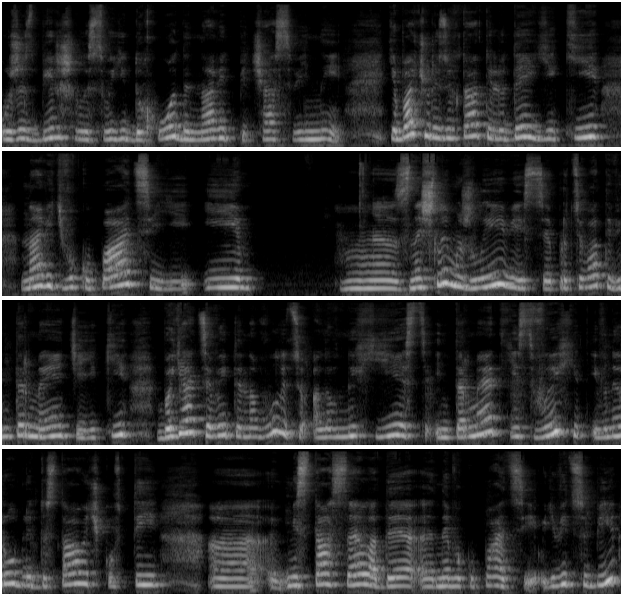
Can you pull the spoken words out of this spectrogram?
вже збільшили свої доходи навіть під час війни. Я бачу результати людей, які навіть в окупації і знайшли можливість працювати в інтернеті, які бояться вийти на вулицю, але в них є інтернет, є вихід, і вони роблять доставочку в ті е, міста, села, де е, не в окупації. Уявіть собі.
